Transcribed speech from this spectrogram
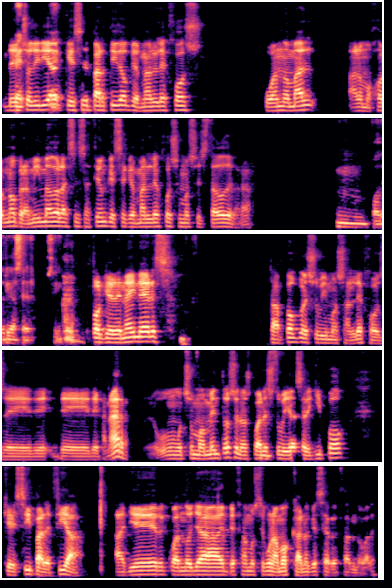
De hecho, diría que es el partido que más lejos, jugando mal, a lo mejor no, pero a mí me ha dado la sensación que sé que más lejos hemos estado de ganar. Mm, podría ser, sí. Porque de Niners tampoco estuvimos tan lejos de, ganar. Hubo muchos momentos en los cuales mm. tuvieras el equipo que sí parecía. Ayer, cuando ya empezamos, tengo una mosca, no que esté rezando, ¿vale?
